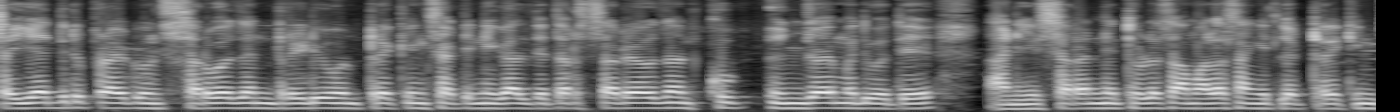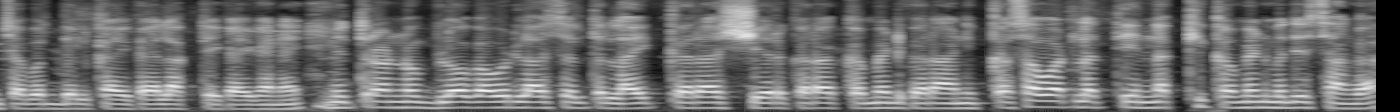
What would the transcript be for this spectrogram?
सह्याद्री प्राईडहून सर्वजण रेडी होऊन ट्रेकिंगसाठी निघालते. तर सर्वजण खूप एन्जॉयमध्ये होते. आणि सरांनी थोडंसं आम्हाला सांगितलं ट्रेकिंगच्या बद्दल काय काय लागते काय काय नाही. मित्रांनो ब्लॉग आवडला असेल तर लाईक करा शेअर करा कमेंट करा. आणि कसा वाटला ते नक्की कमेंटमध्ये सांगा.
